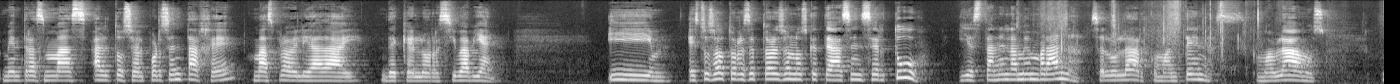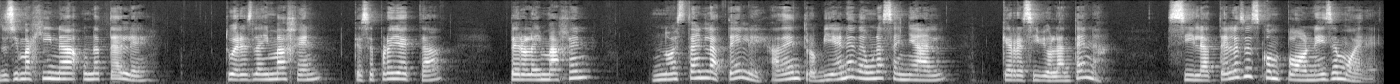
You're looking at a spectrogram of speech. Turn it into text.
mientras más alto sea el porcentaje, más probabilidad hay de que lo reciba bien. Y estos autorreceptores son los que te hacen ser tú y están en la membrana celular como antenas, como hablábamos. Entonces imagina una tele, tú eres la imagen que se proyecta, pero la imagen no está en la tele adentro, viene de una señal que recibió la antena. Si la tele se descompone y se muere,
